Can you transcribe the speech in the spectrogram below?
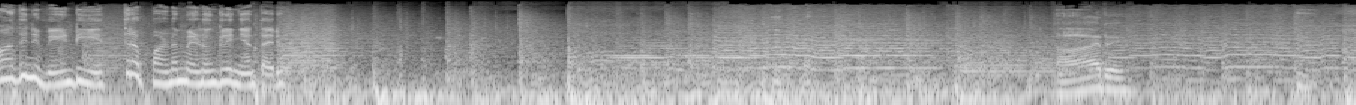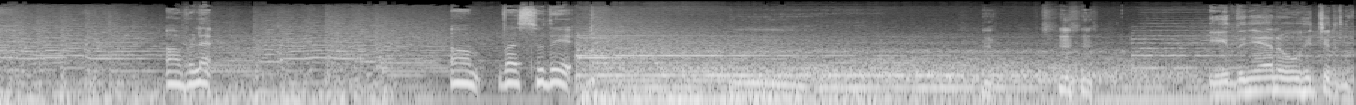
അതിനു വേണ്ടി എത്ര പണം വേണമെങ്കിലും ഞാൻ തരും. ആരെ? അവളെ. ആ ഇത് ഞാൻ ഊഹിച്ചിരുന്നു.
